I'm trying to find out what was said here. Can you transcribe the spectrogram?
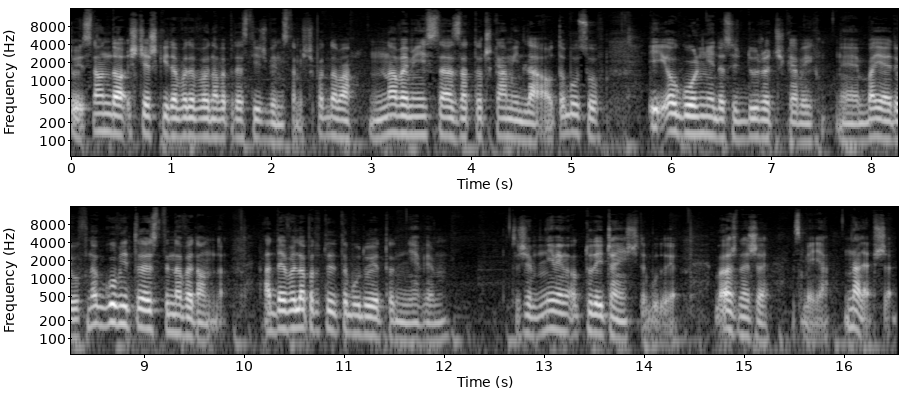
Tu jest rondo, ścieżki rowerowe, nowy prestiż, więc to mi się podoba. Nowe miejsca z zatoczkami dla autobusów i ogólnie dosyć dużo ciekawych e, bajerów. No głównie to jest te nowe rondo. A deweloper, który to buduje, to nie wiem. Co się, nie wiem od której części to buduje. Ważne, że zmienia na lepsze.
